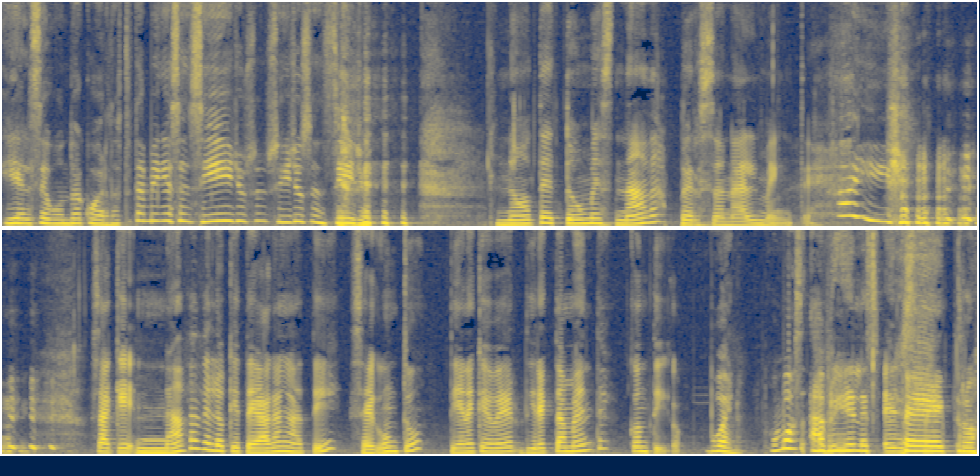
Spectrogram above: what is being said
y el segundo acuerdo. Este también es sencillo, sencillo, sencillo. No te tomes nada personalmente. o sea que nada de lo que te hagan a ti, según tú, tiene que ver directamente contigo. bueno, vamos a abrir el espectro.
